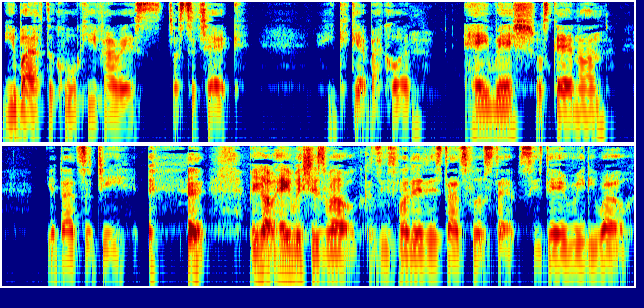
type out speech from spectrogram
you might have to call Keith Harris just to check he could get back on. Hey, Hamish, what's going on? Your dad's a G. Big up Hamish as well because he's following his dad's footsteps. He's doing really well.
